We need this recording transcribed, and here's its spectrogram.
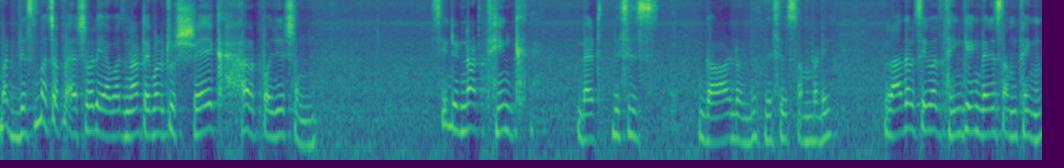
But this much of Ashwarya was not able to shake her position. She did not think that this is God or this is somebody. Rather, she was thinking there is something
